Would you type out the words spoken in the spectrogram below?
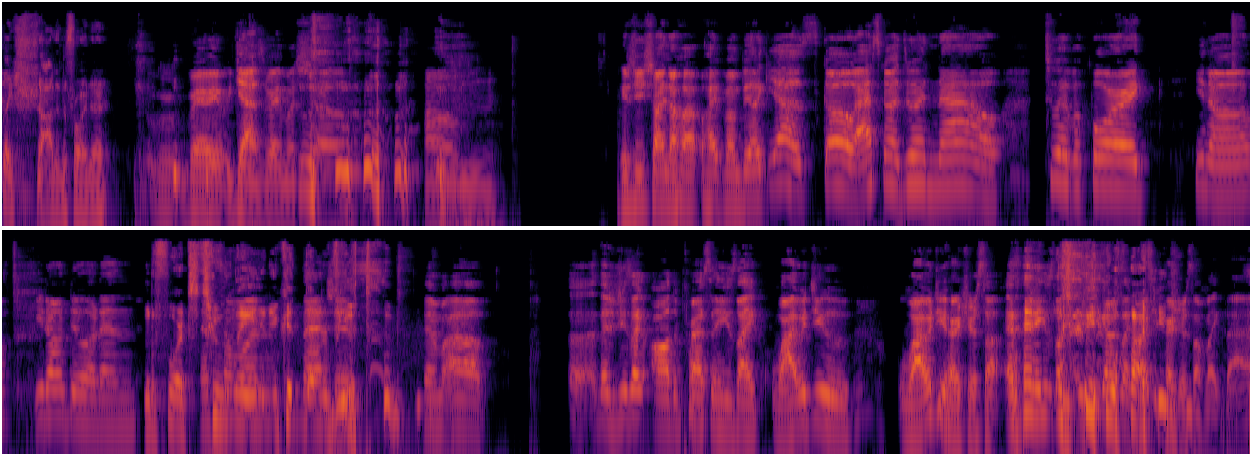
like Schadenfreude. Very yes, very much so. Um because she's trying to hype him and be like, "Yes, go. Ask him to do it now. Do it before you know you don't do it and Before it's too late and you could never beat them. them up." Uh, then she's like all depressed, and he's like, "Why would you? Why would you hurt yourself?" And then he's like, "She goes like, why would you hurt yourself like that?"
